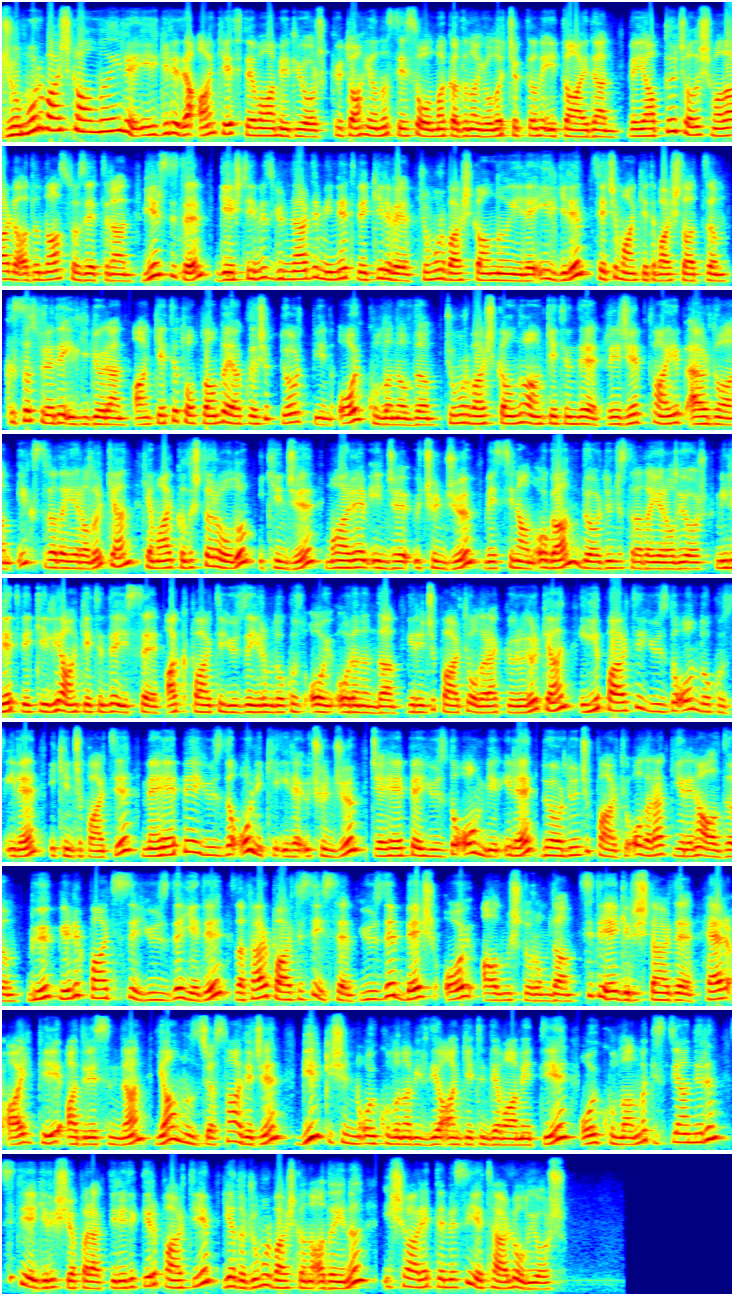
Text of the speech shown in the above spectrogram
Cumhurbaşkanlığı ile ilgili de anket devam ediyor. Kütahya'nın sesi olmak adına yola çıktığını iddia eden ve yaptığı çalışmalarla adından söz ettiren bir site geçtiğimiz günlerde milletvekili ve Cumhurbaşkanlığı ile ilgili seçim anketi başlattı. Kısa sürede ilgi gören ankette toplamda yaklaşık 4000 oy kullanıldı. Cumhurbaşkanlığı anketinde Recep Tayyip Erdoğan ilk sırada yer alırken Kemal Kılıçdaroğlu ikinci, Muharrem İnce üçüncü ve Sinan Ogan dördüncü sırada yer alıyor. Milletvekilliği anketinde ise AK Parti %29 oy oranında birinci parti olarak görülürken İyi Parti %19 ile ikinci parti, MHP %12 ile üçüncü, CHP %11 ile dördüncü parti olarak yerini aldı. Büyük Birlik Partisi %7, Zafer Partisi ise %5 oy almış durumda. Siteye girişlerde her IP adresinden yalnızca sadece bir kişinin oy kullanabildiği anketin devam ettiği, oy kullanmak isteyenlerin siteye giriş yaparak diledikleri partiyi ya da Cumhurbaşkanı adayını işaretlemesi yeterli oluyor.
